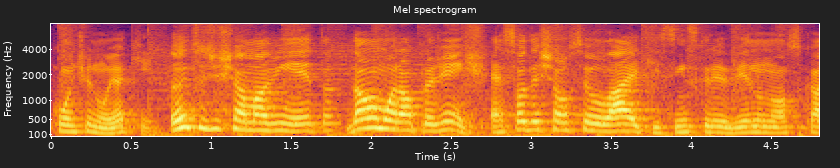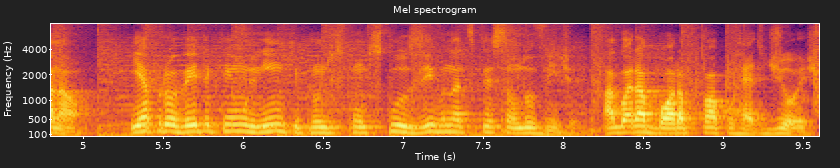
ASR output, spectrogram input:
continue aqui. Antes de chamar a vinheta, dá uma moral pra gente? É só deixar o seu like e se inscrever no nosso canal. E aproveita que tem um link para um desconto exclusivo na descrição do vídeo. Agora bora pro papo reto de hoje.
